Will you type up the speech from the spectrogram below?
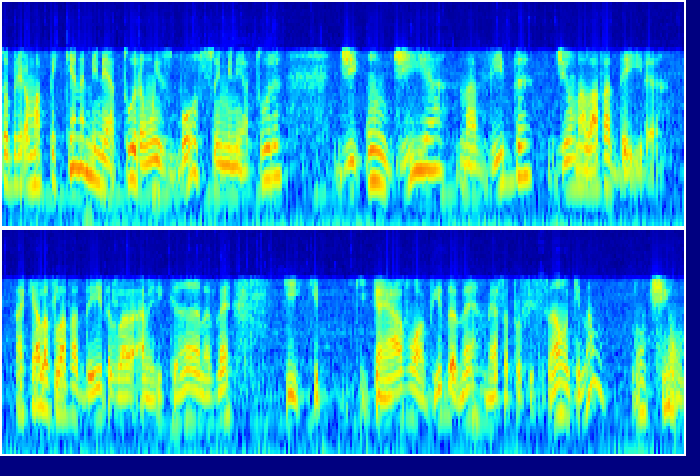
sobre uma pequena miniatura, um esboço em miniatura de um dia na vida de uma lavadeira. Aquelas lavadeiras americanas, né, que, que, que ganhavam a vida, né, nessa profissão e que não não tinham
